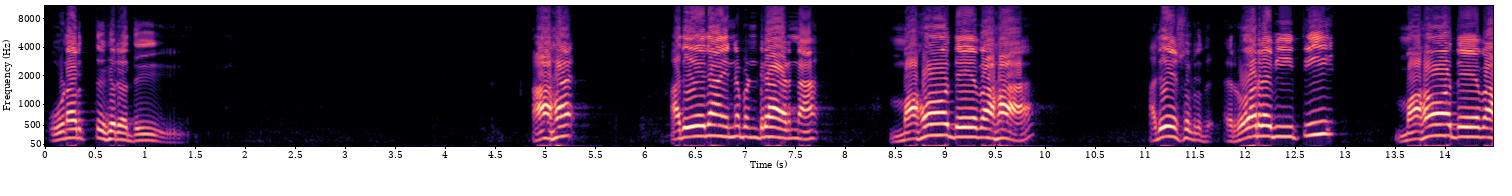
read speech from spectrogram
உணர்த்துகிறது. ஆக அதே தான் என்ன பண்ணுறாருன்னா மகோதேவா அதே சொல்கிறது ரோரவீதி மகோதேவா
